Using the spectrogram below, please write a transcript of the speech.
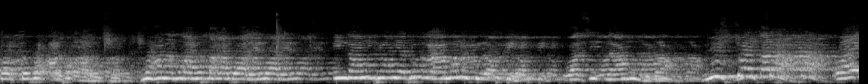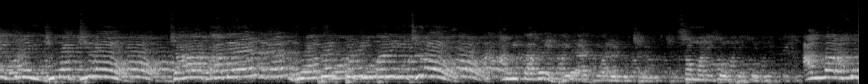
কর্তব্য আরোপ করা হয়েছে। মহান আল্লাহ তাআলা বলেন ইন্নাহুম ফিতিয়াতুন আমানু বি রাব্বিহিম ওয়া জিদনাহুম নিশ্চয় তারা কয়েকজন যুবক ছিল যারা তাদের রবের মানিয়ে ছিল আমি তাদের হেদায়েত বাড়িয়ে দিয়েছিলাম, সম্মানিত আল্লাহ রাসূল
